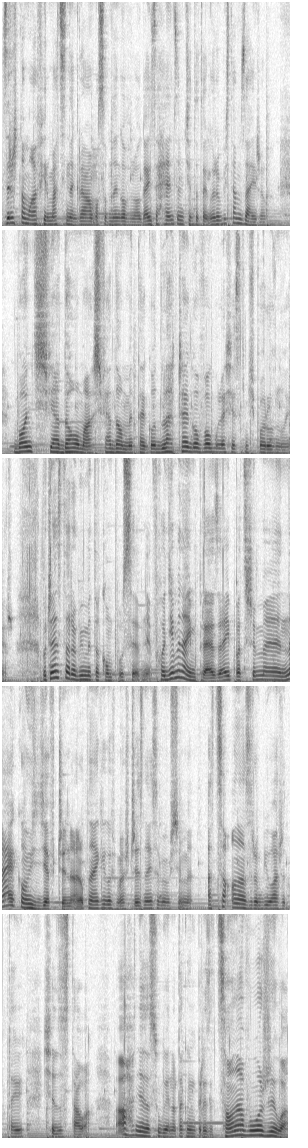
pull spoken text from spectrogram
Zresztą o afirmacji nagrałam osobnego vloga i zachęcam Cię do tego, żebyś tam zajrzał. Bądź świadoma, świadomy tego, dlaczego w ogóle ogóle się z kimś porównujesz. Bo często robimy to kompulsywnie. Wchodzimy na imprezę i patrzymy na jakąś dziewczynę lub na jakiegoś mężczyznę i sobie myślimy, a co ona zrobiła, że tutaj się dostała? Ach, nie zasługuje na taką imprezę. Co ona włożyła?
